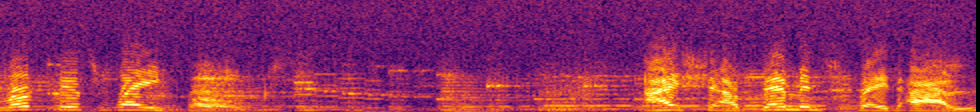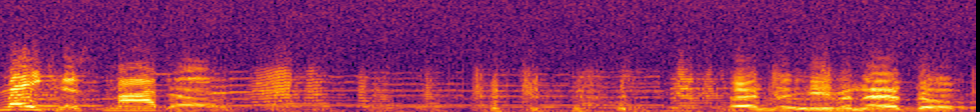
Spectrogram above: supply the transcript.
Look this way, folks. I shall demonstrate our latest model. and they even had those.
